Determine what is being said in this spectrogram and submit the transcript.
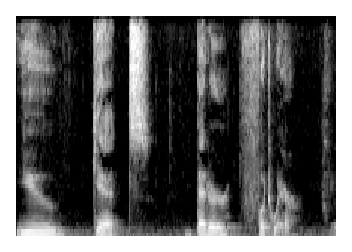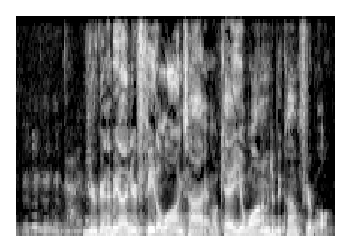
you get better footwear. You're going to be on your feet a long time, okay? You want them to be comfortable.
